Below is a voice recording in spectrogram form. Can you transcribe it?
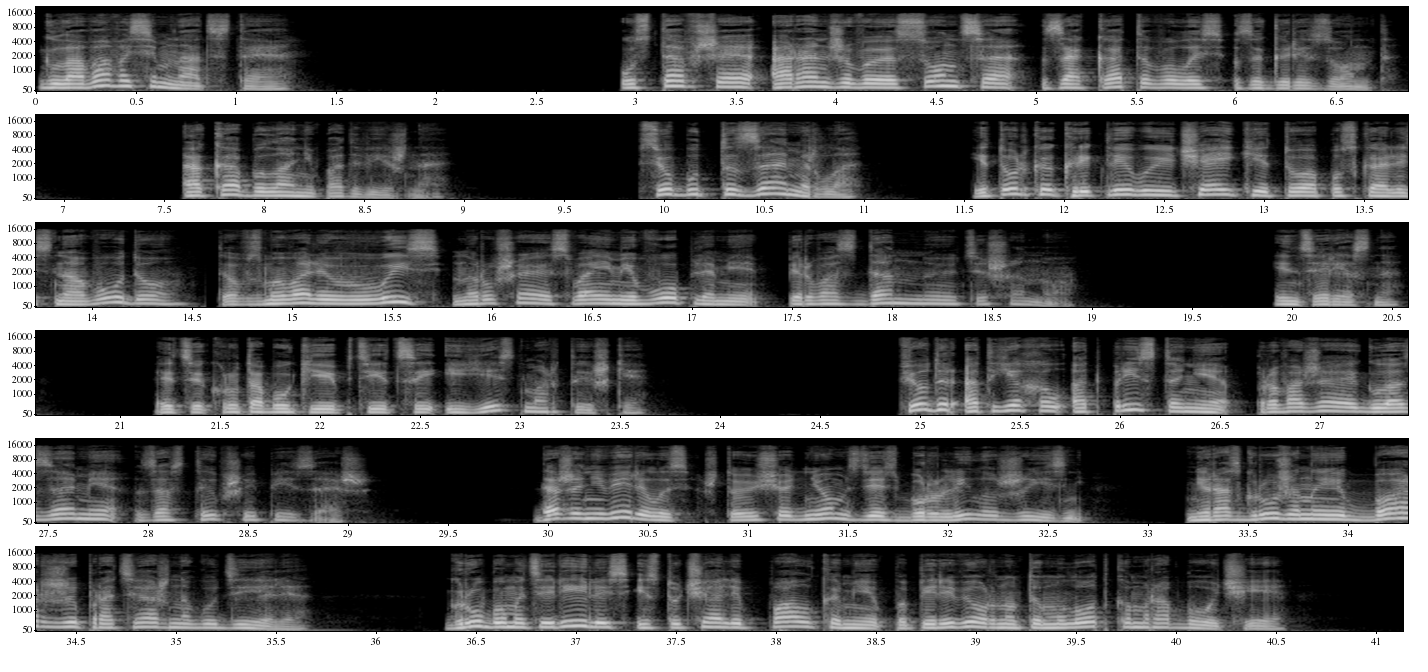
Глава 18. Уставшее оранжевое солнце закатывалось за горизонт. Ака была неподвижна. Все будто замерло, и только крикливые чайки то опускались на воду, то взмывали ввысь, нарушая своими воплями первозданную тишину. Интересно, эти крутобокие птицы и есть мартышки? Фёдор отъехал от пристани, провожая глазами застывший пейзаж. Даже не верилось, что еще днем здесь бурлила жизнь. Неразгруженные баржи протяжно гудели. Грубо матерились и стучали палками по перевернутым лодкам рабочие.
